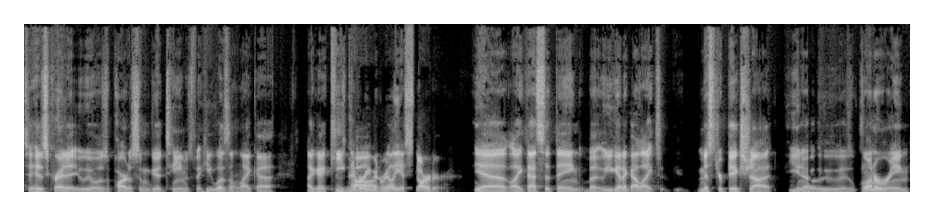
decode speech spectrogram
to his credit, he was a part of some good teams, but he wasn't like a like a key. He's never even really a starter. Yeah, like that's the thing. But you got a guy like Mr. Big Shot, you know, mm-hmm. who has won a ring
